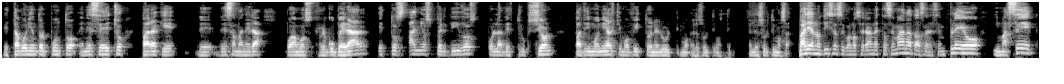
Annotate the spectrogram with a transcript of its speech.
está poniendo el punto en ese hecho para que de, esa manera podamos recuperar estos años perdidos por la destrucción patrimonial que hemos visto en el último, en los últimos tiempos, en los últimos años. Varias noticias se conocerán esta semana, tasa de desempleo, IMASEC,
